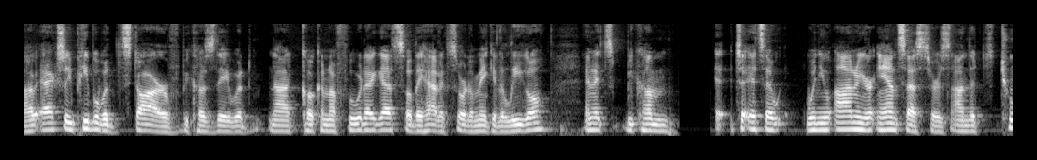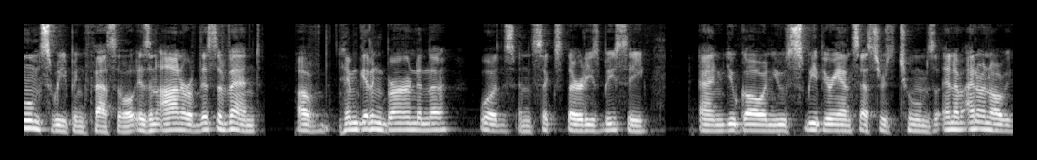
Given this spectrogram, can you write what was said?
uh, actually, people would starve because they would not cook enough food, I guess. So they had to sort of make it illegal, and it's become it's a, when you honor your ancestors on the tomb sweeping festival is an honor of this event of him getting burned in the woods in 630s BC, and you go and you sweep your ancestors' tombs. And I don't know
